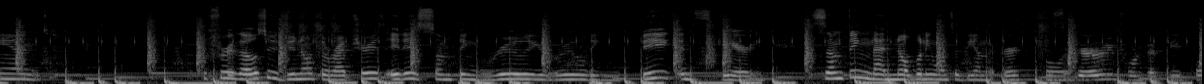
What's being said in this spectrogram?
And for those who do know what the Rapture is, it is something really, really big and scary. Something that nobody wants to be on the earth for. It's scary for the people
